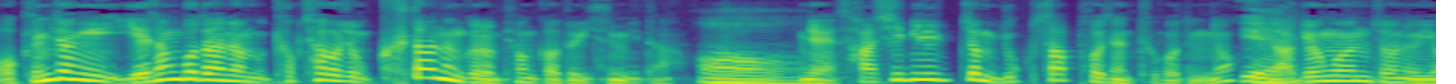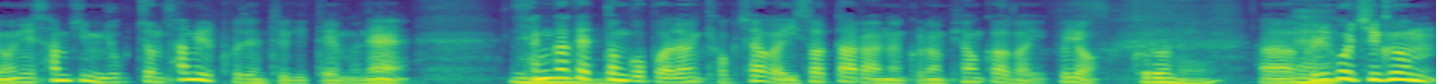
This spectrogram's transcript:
어, 굉장히 예상보다는 격차가 좀 크다는 그런 평가도 있습니다. 어. 네, 41.64%거든요. 예. 나경원 전 의원이 36.31%이기 때문에 생각했던 음. 것보다는 격차가 있었다라는 그런 평가가 있고요. 그러네. 아, 예. 그리고 지금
